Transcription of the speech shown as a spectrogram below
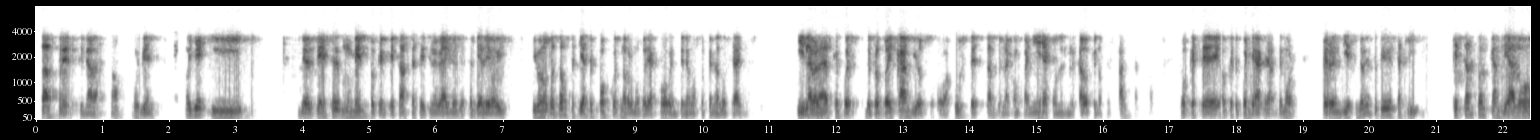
Estás predestinada, ¿no? Muy bien. Oye, y desde ese momento que empezaste hace 19 años, desde el día de hoy, digo, nosotros estamos aquí hace poco, es una promotoría joven, tenemos apenas 12 años. Y la verdad es que pues de pronto hay cambios o ajustes tanto en la compañía como en el mercado que nos espantan, ¿no? o que te, o que te puede llegar a generar temor. Pero en 19 años que vives aquí, ¿qué tanto han cambiado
